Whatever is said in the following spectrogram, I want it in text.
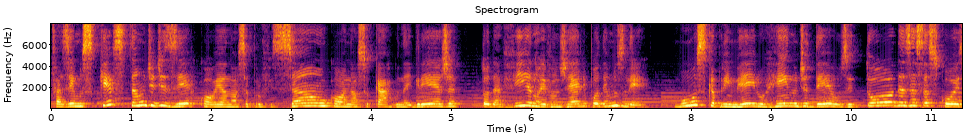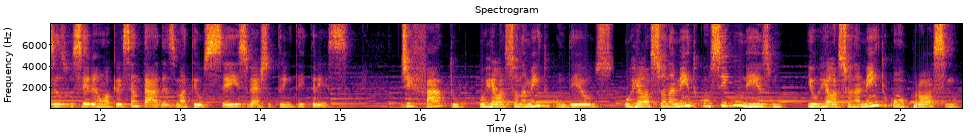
fazemos questão de dizer qual é a nossa profissão, qual é o nosso cargo na igreja. Todavia, no Evangelho podemos ler: Busca primeiro o reino de Deus e todas essas coisas vos serão acrescentadas. Mateus 6, verso 33. De fato, o relacionamento com Deus, o relacionamento consigo mesmo e o relacionamento com o próximo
